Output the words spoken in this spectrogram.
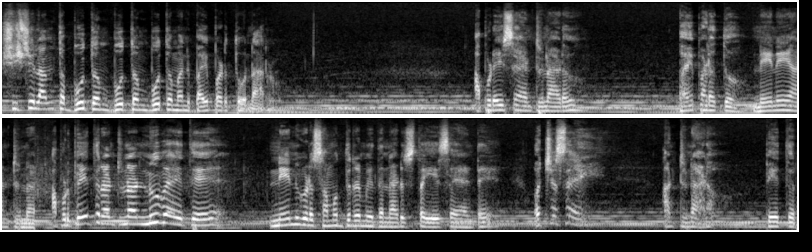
శిష్యులంతా భూతం భూతం భూతం అని భయపడుతున్నారు అప్పుడు ఏసై అంటున్నాడు భయపడద్దు నేనే అంటున్నాడు అప్పుడు పేతురు అంటున్నాడు నువ్వే అయితే నేను కూడా సముద్రం మీద నడుస్తా ఏసాయి అంటే వచ్చేసాయి అంటున్నాడు పేతురు.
